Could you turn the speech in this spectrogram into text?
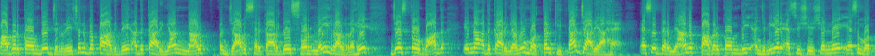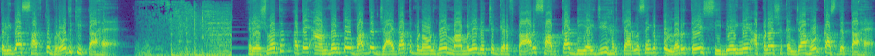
ਪਾਵਰਕਾਮ ਦੇ ਜਨਰੇਸ਼ਨ ਵਿਭਾਗ ਦੇ ਅਧਿਕਾਰੀਆਂ ਨਾਲ ਪੰਜਾਬ ਸਰਕਾਰ ਦੇ ਸੁਰ ਨਹੀਂ ਰਲ ਰਹੇ, ਜਿਸ ਤੋਂ ਬਾਅਦ ਇਹਨਾਂ ਅਧਿਕਾਰੀਆਂ ਨੂੰ ਮੁਅੱਤਲ ਕੀਤਾ ਜਾ ਰਿਹਾ ਹੈ। ਇਸ ਦਰਮਿਆਨ ਪਾਵਰਕਾਮ ਦੀ ਇੰਜੀਨੀਅਰ ਐਸੋਸੀਏਸ਼ਨ ਨੇ ਇਸ ਮੁਅੱਤਲੀ ਦਾ ਸਖਤ ਵਿਰੋਧ ਕੀਤਾ ਹੈ। ਰਿਸ਼ਵਤ ਅਤੇ ਆਮਦਨ ਤੋਂ ਵੱਧ ਜਾਇਦਾਦ ਬਣਾਉਣ ਦੇ ਮਾਮਲੇ ਵਿੱਚ ਗ੍ਰਿਫਤਾਰ ਸਾਬਕਾ ਡੀਆਈਜੀ ਹਰਚਰਨ ਸਿੰਘ ਭੁੱਲਰ ਤੇ ਸੀਬੀਆਈ ਨੇ ਆਪਣਾ ਸ਼ਿਕੰਜਾ ਹੋਰ ਕੱਸ ਦਿੱਤਾ ਹੈ।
